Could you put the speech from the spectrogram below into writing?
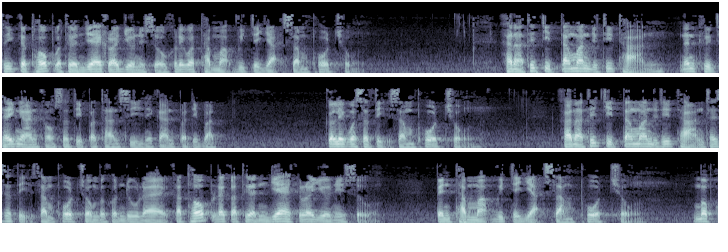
ที่กระทบกระเทือนแยกร้อยโยนิโสเขาเรียกว่าธรรมวิจยะสัมโพชฌงขณะที่จิตตั้งมั่นอยู่ที่ฐาน นั่นคือใช้งานของสติปัฏฐานสี่ในการปฏิบัติ ก็เรียกว่าสติสัมโพชฌง ขณะที่จิตตั้งมั่นอยู่ที่ฐานใช้สติสัมโพชฌงเป็นคนดูแล กระทบและกระเทือนแยกร้อยโยนิโสเป็นธรรมวิจยะสัมโพชฌงเมื่อพ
